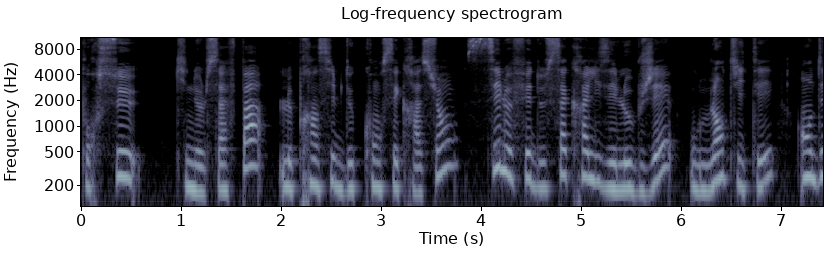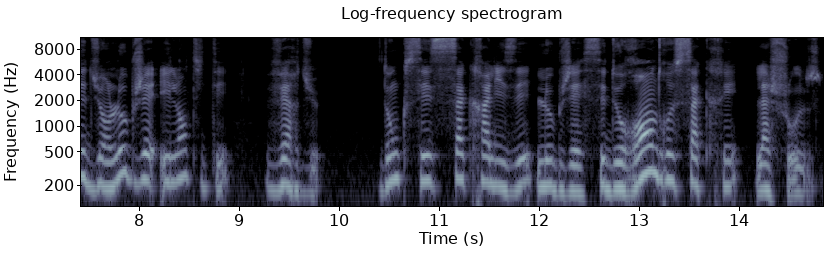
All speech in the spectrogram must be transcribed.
Pour ceux qui ne le savent pas, le principe de consécration, c'est le fait de sacraliser l'objet ou l'entité en déduisant l'objet et l'entité vers Dieu. Donc c'est sacraliser l'objet, c'est de rendre sacré la chose.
